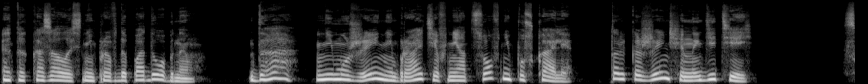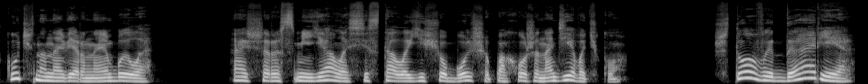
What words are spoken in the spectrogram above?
Это казалось неправдоподобным. Да, ни мужей, ни братьев, ни отцов не пускали. Только женщин и детей. Скучно, наверное, было». Айша рассмеялась и стала еще больше похожа на девочку. «Что вы, Дарья?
